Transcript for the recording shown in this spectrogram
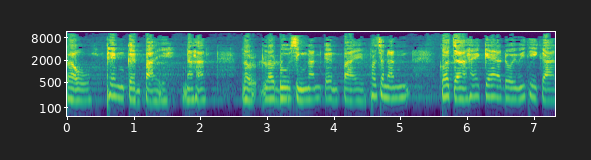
เราเพ่งเกินไปนะคะ เราเราดูสิ่งนั้นเกินไป เพราะฉะนั้นก็จะให้แก้โดยวิธีการ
